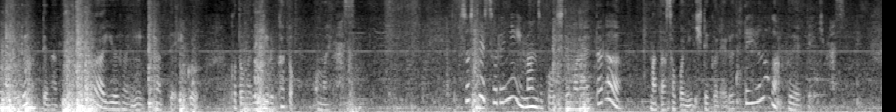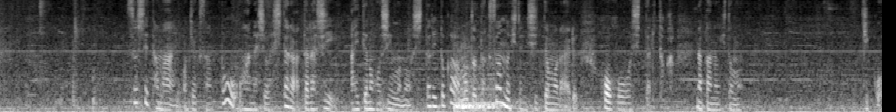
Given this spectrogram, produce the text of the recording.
張れるってなってとかいう風になっていくことができるかと思います。そしてそれに満足をしてもらえたらまたそこに来てくれるっていうのが増えていきます。そしてたまにお客さんとお話をしたら新しい相手の欲しいものを知ったりとかもっとたくさんの人に知ってもらえる方法を知ったりとか中の人も結構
